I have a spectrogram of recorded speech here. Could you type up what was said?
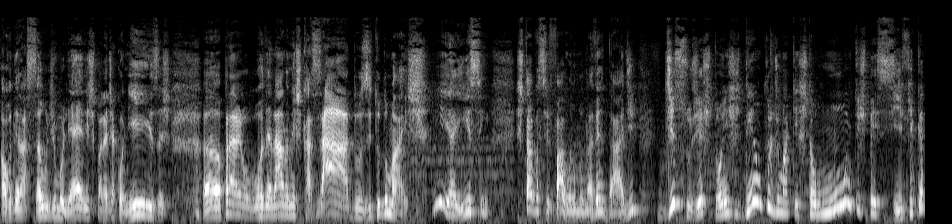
a ordenação de mulheres para diaconisas, uh, para ordenar homens casados e tudo mais. E aí sim, estava se falando, na verdade, de sugestões dentro de uma questão muito específica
